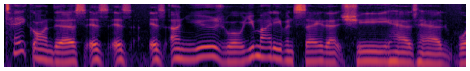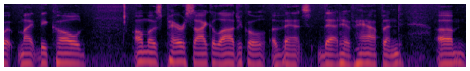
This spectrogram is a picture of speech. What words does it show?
take on this is is is unusual. You might even say that she has had what might be called almost parapsychological events that have happened. Um,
